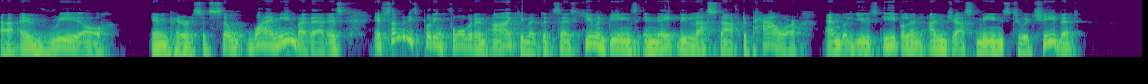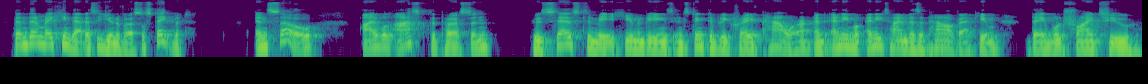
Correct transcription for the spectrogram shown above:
uh, a real empiricist. So, what I mean by that is if somebody's putting forward an argument that says human beings innately lust after power and will use evil and unjust means to achieve it, then they're making that as a universal statement. And so, I will ask the person who says to me human beings instinctively crave power, and any anytime there's a power vacuum, they will try to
